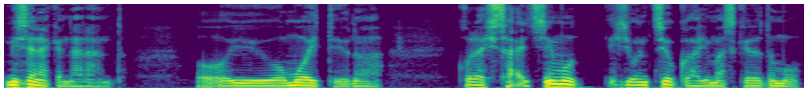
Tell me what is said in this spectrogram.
見せなきゃならんという思いというのは、これは被災地にも非常に強くありますけれども、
